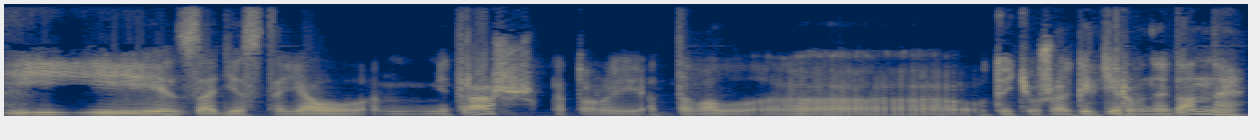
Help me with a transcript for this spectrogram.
И сзади стоял метраж, который отдавал э, вот эти уже агрегированные данные.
